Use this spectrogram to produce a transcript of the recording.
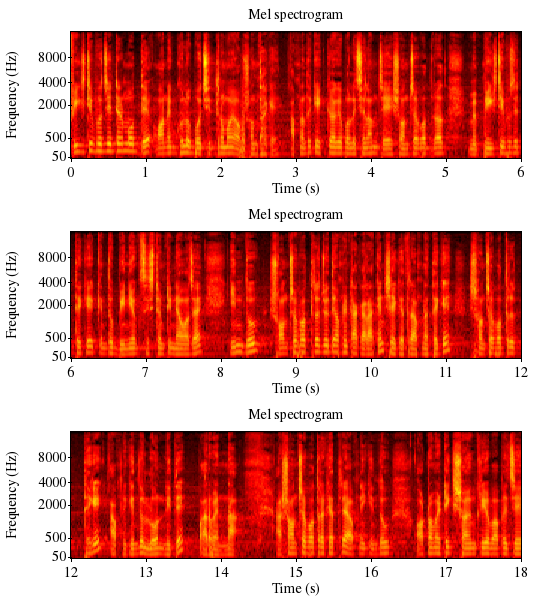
ফিক্সড ডিপোজিটের মধ্যে অনেকগুলো বৈচিত্র্যময় অপশন থাকে। আপনাদেরকে একটু আগে বলেছিলাম যে সঞ্চয়পত্র ফিক্সড ডিপোজিট থেকে কিন্তু বিনিয়োগ সিস্টেমটি নেওয়া যায়। কিন্তু সঞ্চয়পত্রে যদি আপনি টাকা রাখেন, সেক্ষেত্রে আপনার থেকে সঞ্চয়পত্র থেকে আপনি কিন্তু লোন নিতে পারবেন না। আর সঞ্চয়পত্রের ক্ষেত্রে আপনি কিন্তু অটোমেটিক স্বয়ংক্রিয়ভাবে যে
